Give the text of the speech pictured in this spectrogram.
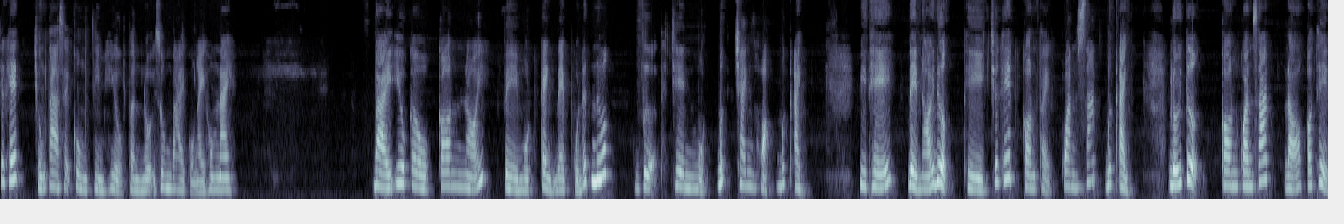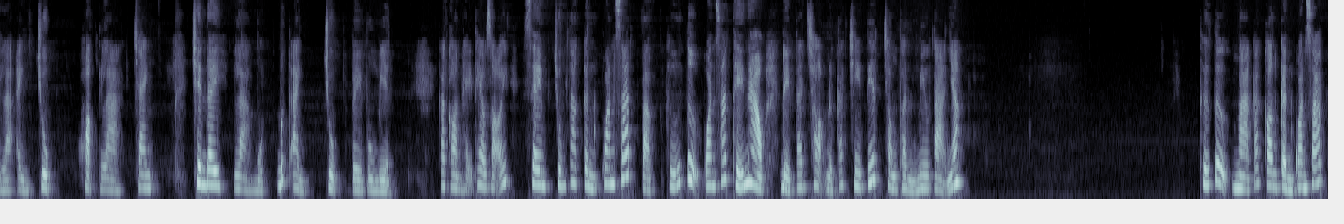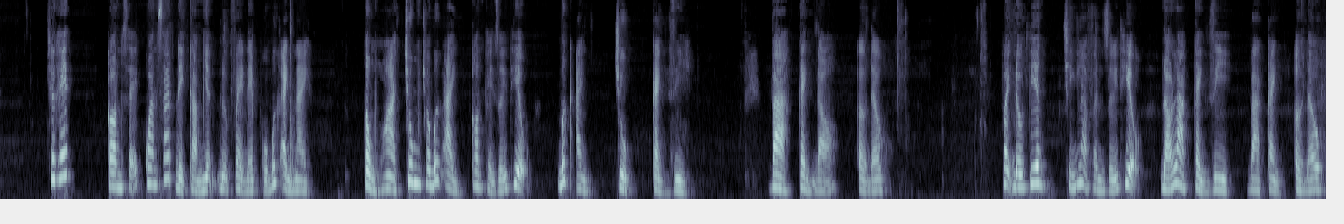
Trước hết, chúng ta sẽ cùng tìm hiểu phần nội dung bài của ngày hôm nay. Bài yêu cầu con nói về một cảnh đẹp của đất nước dựa trên một bức tranh hoặc bức ảnh. Vì thế, để nói được thì trước hết con phải quan sát bức ảnh. Đối tượng con quan sát đó có thể là ảnh chụp hoặc là tranh. Trên đây là một bức ảnh chụp về vùng biển. Các con hãy theo dõi xem chúng ta cần quan sát và thứ tự quan sát thế nào để ta chọn được các chi tiết trong phần miêu tả nhé. Thứ tự mà các con cần quan sát. Trước hết, con sẽ quan sát để cảm nhận được vẻ đẹp của bức ảnh này. Tổng hòa chung cho bức ảnh, con phải giới thiệu bức ảnh chụp cảnh gì và cảnh đó ở đâu. Vậy đầu tiên chính là phần giới thiệu, đó là cảnh gì và cảnh ở đâu.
